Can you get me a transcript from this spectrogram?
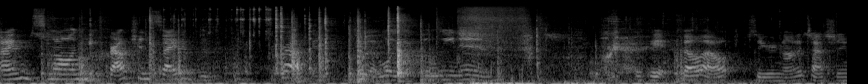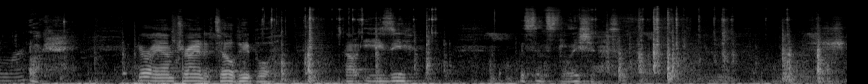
I'm small and can crouch inside of the truck and do it. Well, you have to lean in. Okay. Okay, it fell out, so you're not attached anymore. Okay. Here I am trying to tell people how easy this installation is. Shit.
